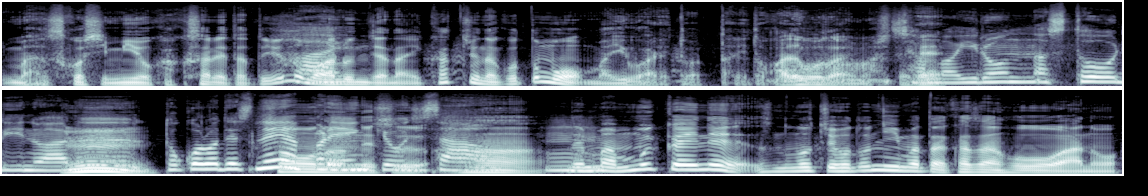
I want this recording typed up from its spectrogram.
まあ、少し身を隠されたというのもはいあるんじゃないかっていうようなことも、まあ、言われておったりとかでございましてね。いろんなストーリーのあるうん。ところですね、やっぱり遠そうなんです。教寺さん。でまあもう一回ね後ほどにまた火山法はあの、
